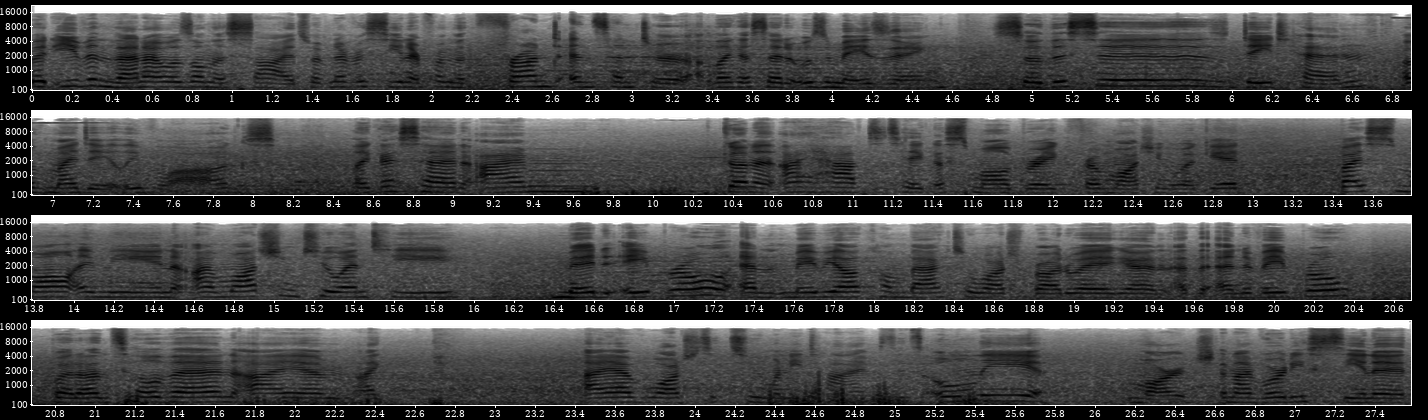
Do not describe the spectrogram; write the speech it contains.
But even then I was on the side, so I've never seen it from the front and center. Like I said, it was amazing. So this is day 10 of my daily vlogs. Like I said, I'm gonna, I have to take a small break from watching Wicked. By small, I mean I'm watching 2NT mid-April and maybe I'll come back to watch Broadway again at the end of April. But until then, I am like, I have watched it too many times. It's only March and I've already seen it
